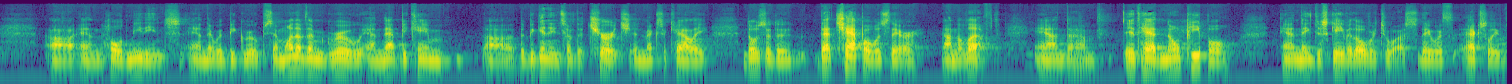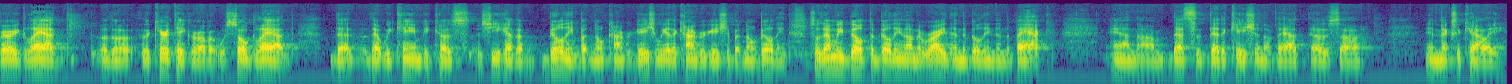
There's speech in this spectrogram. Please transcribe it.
uh, and hold meetings, and there would be groups. And one of them grew, and that became uh, the beginnings of the church in Mexicali. Those are the that chapel was there on the left, and um, it had no people, and they just gave it over to us. They were actually very glad. The the caretaker of it was so glad that, that we came because she had a building but no congregation. We had a congregation but no building. So then we built the building on the right and the building in the back. And um, that's the dedication of that. That was uh, in Mexicali.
